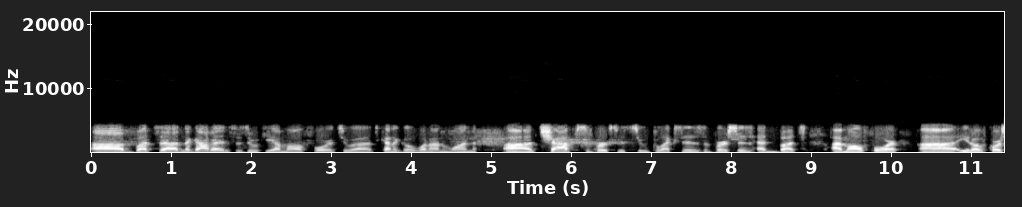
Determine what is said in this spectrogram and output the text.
Uh, but uh, Nagata and Suzuki, I'm all for to uh, to kind of go one on one. Chops versus suplexes versus headbutts. I'm all for. Uh, you know, of course,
